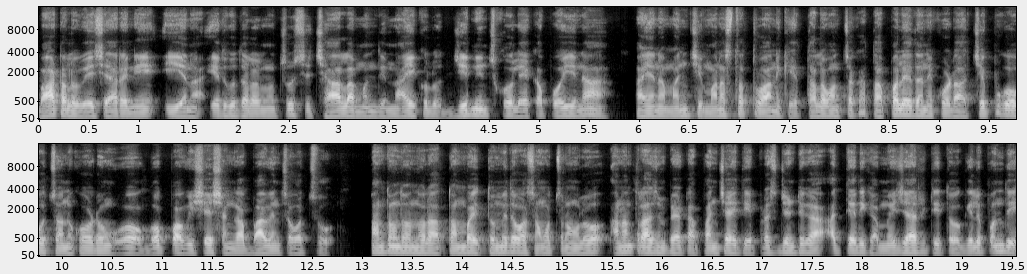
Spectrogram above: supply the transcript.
బాటలు వేశారని ఈయన ఎదుగుదలను చూసి చాలా మంది నాయకులు జీర్ణించుకోలేకపోయినా ఆయన మంచి మనస్తత్వానికి తలవంచక తప్పలేదని కూడా చెప్పుకోవచ్చు అనుకోవడం ఓ గొప్ప విశేషంగా భావించవచ్చు. పంతొమ్మిది వందల తొంభై తొమ్మిదవ సంవత్సరంలో అనంతరాజంపేట పంచాయతీ ప్రెసిడెంట్గా అత్యధిక మెజారిటీతో గెలుపొంది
